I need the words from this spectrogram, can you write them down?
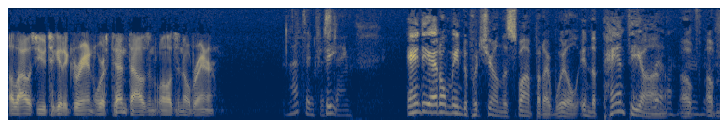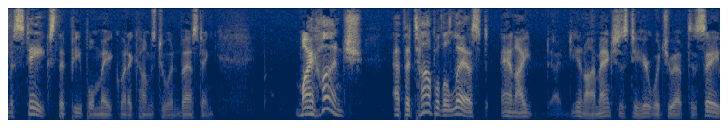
allows you to get a grant worth ten thousand. Well, it's a no brainer. That's interesting. Andy, I don't mean to put you on the spot, but I will. In the pantheon of, mm-hmm. of mistakes that people make when it comes to investing, my hunch at the top of the list, and I, you know, I'm anxious to hear what you have to say.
